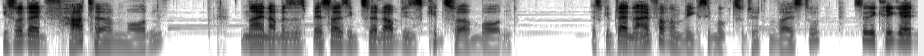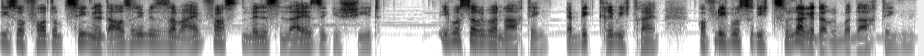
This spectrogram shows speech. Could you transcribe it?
Ich soll deinen Vater ermorden? Nein, aber es ist besser, als ihm zu erlauben, dieses Kind zu ermorden. Es gibt einen einfachen Weg, Simuk zu töten, weißt du? Seine Krieger hätten dich sofort umzingelt. Außerdem ist es am einfachsten, wenn es leise geschieht. Ich muss darüber nachdenken. Er blickt grimmig drein. Hoffentlich musst du nicht zu lange darüber nachdenken.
